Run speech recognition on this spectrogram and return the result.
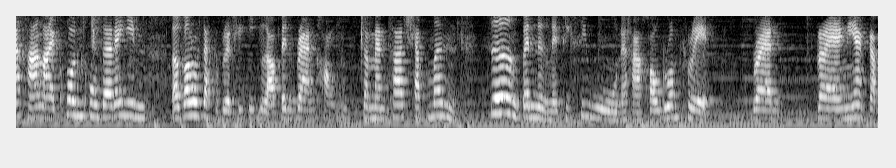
นะคะ หลายคนคงจะได้ยิน แล้วก็รู้จักกับ Real Techniques อยู่แล้ว เป็นแบรนด์ของ Samantha Chapman ซึ่งเป็นหนึ่งใน Pixie Woo นะคะ เขาร่วม create แบรนด์แปรงเนี้กับ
